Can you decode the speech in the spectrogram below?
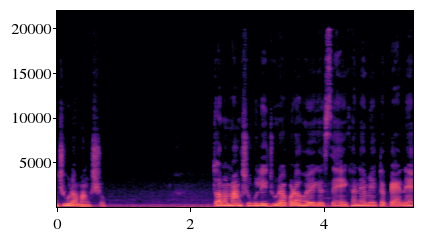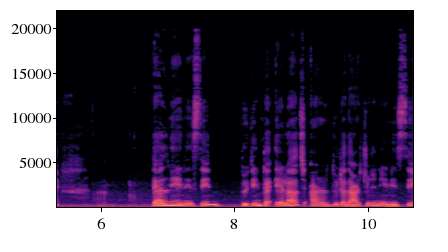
ঝুড়া মাংস। তো আমার মাংসগুলি ঝুড়া করা হয়ে গেছে। এখানে আমি একটা প্যানে তেল নিয়ে নিয়েছি দুই তিনটা এলাচ আর দুইটা দারচিনি নিয়ে নিছি।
